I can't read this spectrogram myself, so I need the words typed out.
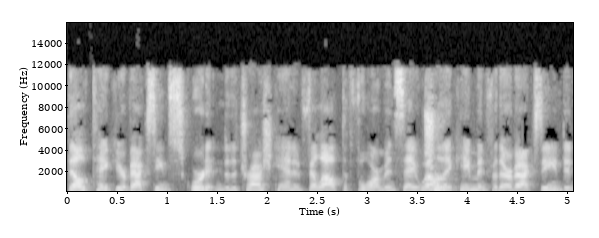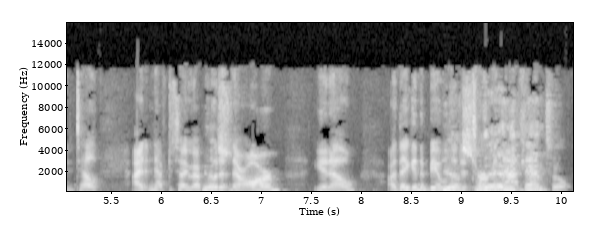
they'll take your vaccine, squirt it into the trash can, and fill out the form and say, well, sure. they came in for their vaccine, didn't tell, I didn't have to tell you, I yes. put it in their arm. You know, are they going to be able yes. to determine they, that? They can then? tell.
